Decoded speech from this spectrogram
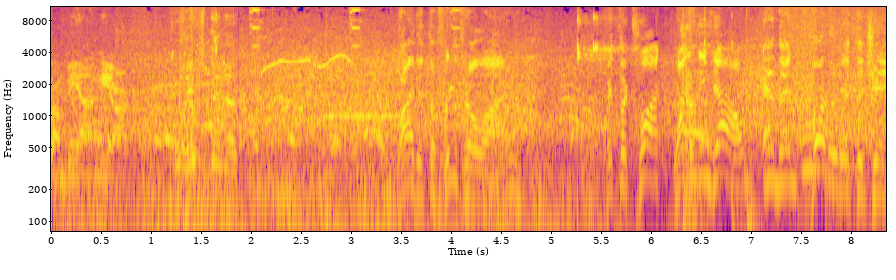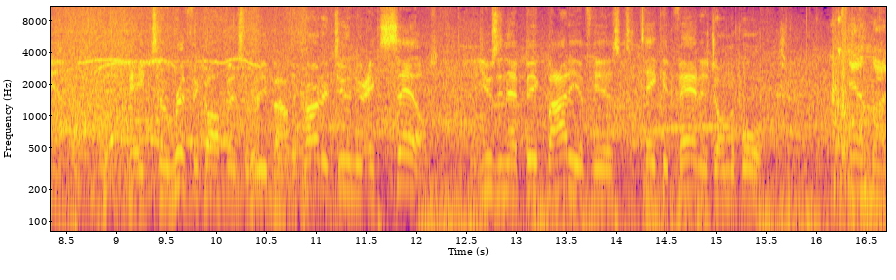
from beyond the arc. It's been a... Right at the free throw line with the clock winding down, and then Carter with the jam. A terrific offensive rebound. The Carter Jr. excels at using that big body of his to take advantage on the boards. In the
